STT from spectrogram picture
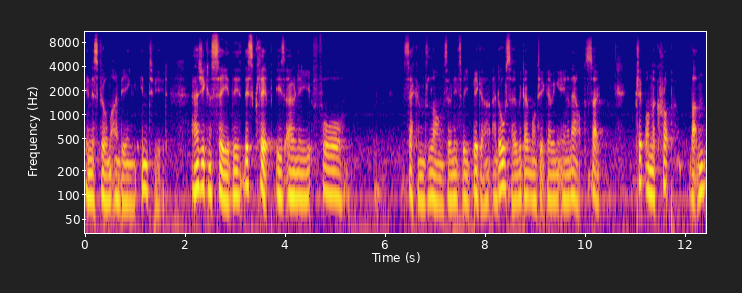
in this film I'm being interviewed. As you can see, the, this clip is only four seconds long, so it needs to be bigger, and also we don't want it going in and out. So clip on the crop button,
